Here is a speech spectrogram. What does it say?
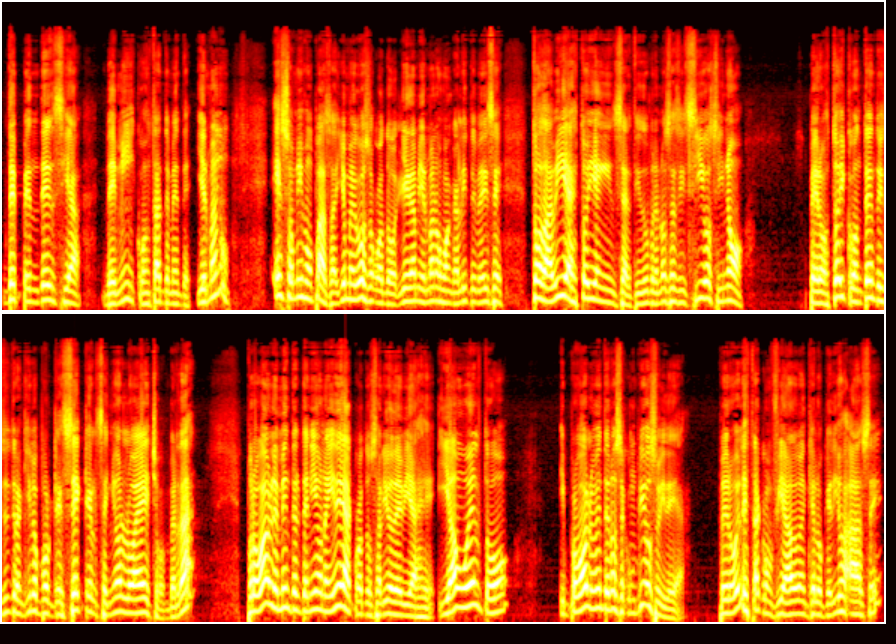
dependencia de mí constantemente. Y hermano, eso mismo pasa. Yo me gozo cuando llega mi hermano Juan Carlito y me dice, todavía estoy en incertidumbre, no sé si sí o si no, pero estoy contento y estoy tranquilo porque sé que el Señor lo ha hecho, ¿verdad? Probablemente él tenía una idea cuando salió de viaje y ha vuelto y probablemente no se cumplió su idea. pero él está confiado en que lo que Dios hace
